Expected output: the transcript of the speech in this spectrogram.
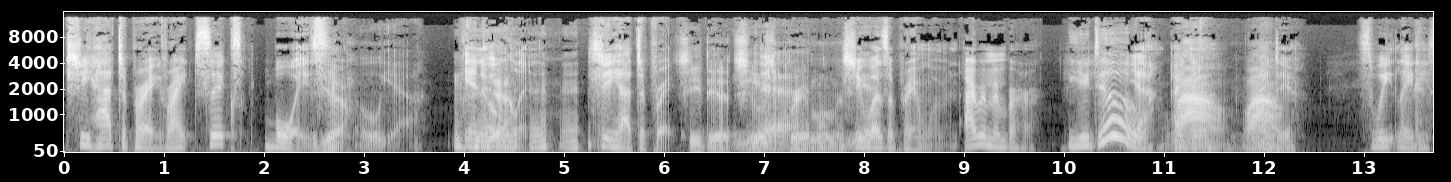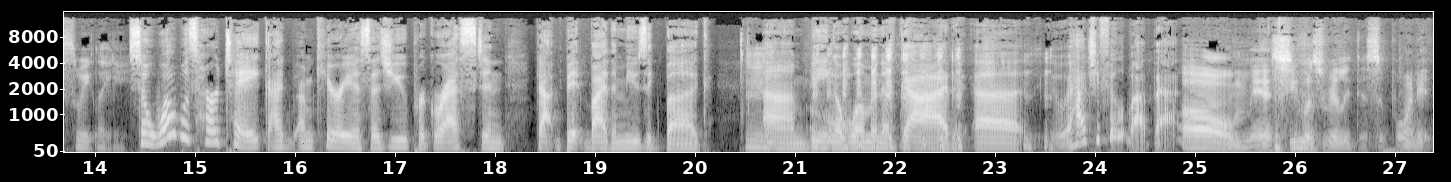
she had to pray, right? Six boys Yeah, oh yeah. in Yeah. Oakland. She had to pray. she did. She was a praying woman. She was a praying woman. I remember her. You do? Yeah, Wow. I do. Wow. I do. Sweet lady, sweet lady. So, what was her take? I, I'm curious as you progressed and got bit by the music bug, um, being a woman of God. Uh, how'd she feel about that? Oh man, she was really disappointed.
